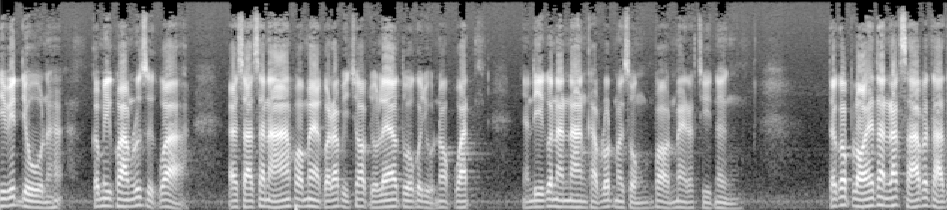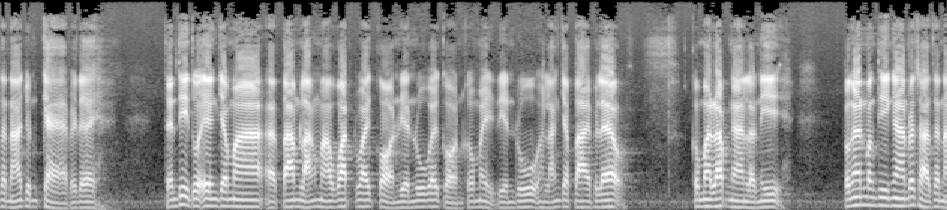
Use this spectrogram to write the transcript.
ชีวิตอยู่นะฮะก็มีความรู้สึกว่าศาสนาพ่อแม่ก็รับผิดชอบอยู่แล้ว ตัวก็อยู่นอกวัด อย่างดีก็นานๆขับรถมาส่งพ่อแม่รักทีหนึ่ง แต่ก็ปล่อยให้ท่านรักษาพระศาสนาจนแก่ไปเลยแทนที่ตัวเองจะมาตามหลังมาวัดไว้ก่อน เรียนรู้ไว้ก่อนก็ไม่เรียนรู้หลังจะตายไปแล้ว ก็มารับงานเหล่านี้ เพราะงั้นบางทีงานพระศาสนา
